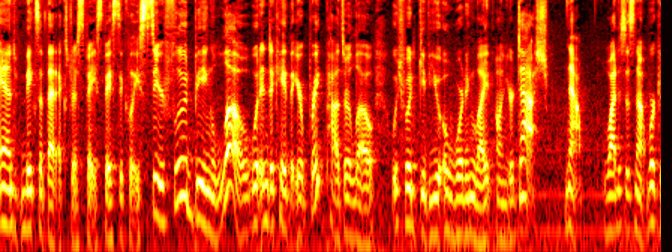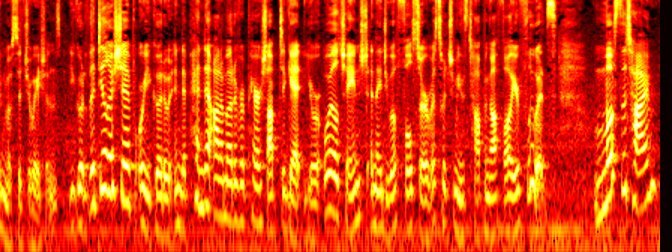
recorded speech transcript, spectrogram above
and makes up that extra space basically. So your fluid being low would indicate that your brake pads are low, which would give you a warning light on your dash. Now, why does this not work in most situations? You go to the dealership or you go to an independent automotive repair shop to get your oil changed and they do a full service, which means topping off all your fluids. Most of the time,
